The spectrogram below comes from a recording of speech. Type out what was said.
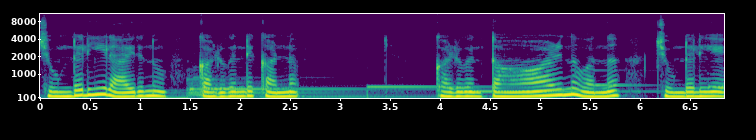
ചുണ്ടലിയിലായിരുന്നു കഴുകന്റെ കണ്ണ്. കഴുകൻ താഴ്ന്നു വന്ന് ചുണ്ടലിയെ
